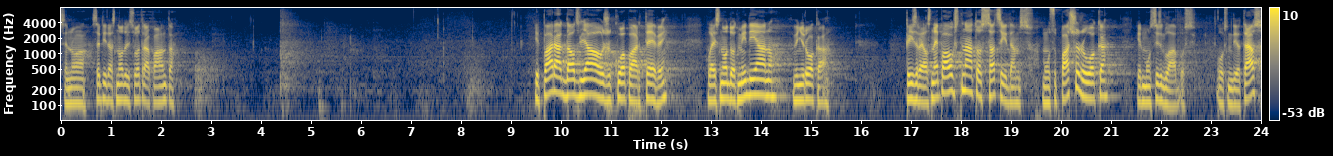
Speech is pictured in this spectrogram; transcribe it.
Tas ir no 7. nodaļas 2. panta. Ir pārāk daudz ļaužu kopā ar tevi, lai es nodotu Midiānu viņu rokā. Ka Izraels nepaukstinātos sacīdams, mūsu pašu roka ir mūsu izglābusi. Lūksim, Dieva Tēvs!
